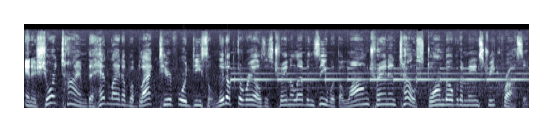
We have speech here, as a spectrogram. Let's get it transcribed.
In a short time, the headlight of a black Tier 4 diesel lit up the rails as Train 11Z with a long train in tow stormed over the Main Street crossing.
